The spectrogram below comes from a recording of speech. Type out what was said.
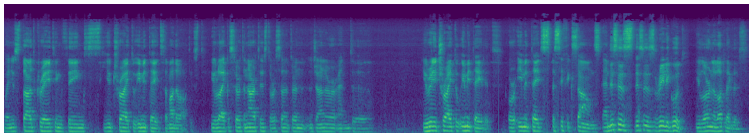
when you start creating things, you try to imitate some other artist. You like a certain artist or a certain genre, and uh, you really try to imitate it or imitate specific sounds. And this is this is really good. You learn a lot like this.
